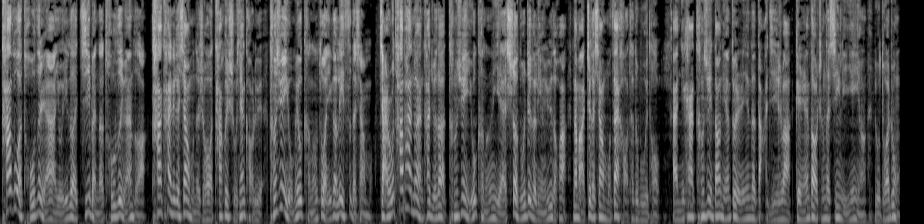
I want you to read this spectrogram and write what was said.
他做投资人啊，有一个基本的投资原则，他看这个项目的时候，他会首先考虑腾讯有没有可能做一个类似的项目。假如他判断他觉得腾讯有可能也涉足这个领域的话，那么这个项目再好他都不会投。哎，你看腾讯当年对人家的打击是吧，给人造成的心理阴影有多重？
